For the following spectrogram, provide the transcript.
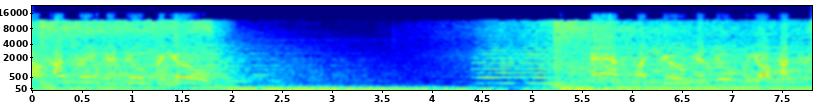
your country can do for you. Ask what you can do for your country.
